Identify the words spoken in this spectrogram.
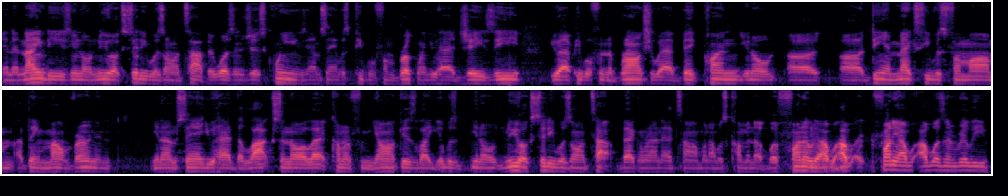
In the '90s, you know, New York City was on top. It wasn't just Queens. You know what I'm saying? It was people from Brooklyn. You had Jay Z. You had people from the Bronx. You had Big Pun. You know, uh, uh, DMX. He was from um, I think Mount Vernon. You know what I'm saying? You had the LOX and all that coming from Yonkers. Like it was, you know, New York City was on top back around that time when I was coming up. But funnily, I, I funny, I, I wasn't really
